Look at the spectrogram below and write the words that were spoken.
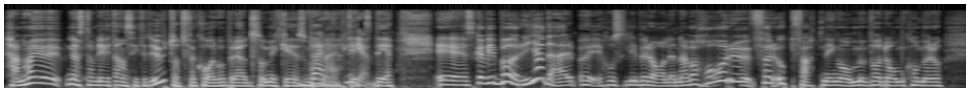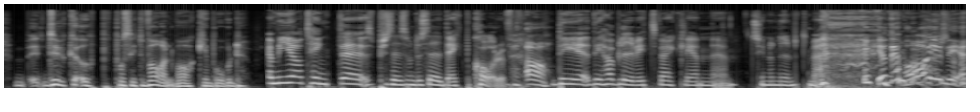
Han har ju nästan blivit ansiktet utåt för korv och bröd, så mycket som han har Verkligen. ätit det. Eh, ska vi börja där eh, hos Liberalerna? Vad har du för uppfattning om vad de kommer att duka upp på sitt valvakebord? Ja, jag tänkte, precis som du säger, direkt på korv. Ja. Det, det har blivit verkligen eh, synonymt med... Ja, det har ju det.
